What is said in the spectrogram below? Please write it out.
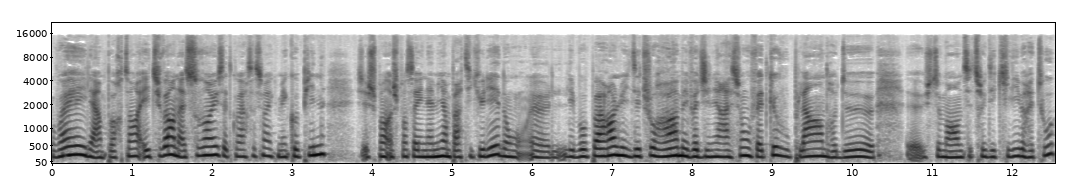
Ouais, il est important. Et tu vois, on a souvent eu cette conversation avec mes copines. Je, pense, je pense à une amie en particulier dont euh, les beaux-parents lui disaient toujours ah mais votre génération vous faites que vous plaindre de euh, justement de ces trucs d'équilibre et tout.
